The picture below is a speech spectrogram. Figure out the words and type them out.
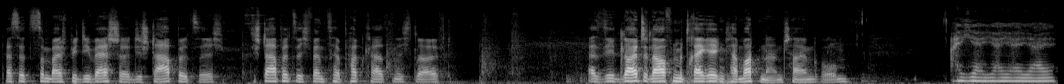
dass jetzt zum Beispiel die Wäsche, die stapelt sich. Die stapelt sich, wenn der Podcast nicht läuft. Also die Leute laufen mit dreckigen Klamotten anscheinend rum. Eieieiei.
